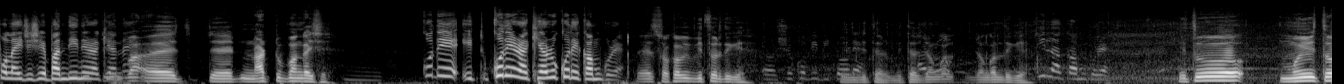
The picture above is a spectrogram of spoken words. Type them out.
পলাই যাইছে বান্ধি নে ৰাখি নাই নাটটু বাঙ্গাইছে কোদে কোদে রাখি আর কোদে কাম করে সকাবি ভিতর দিকে ভিতর। ভিতর জঙ্গল জঙ্গল দিকে। কিলা কাম করে এইটো মই তো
